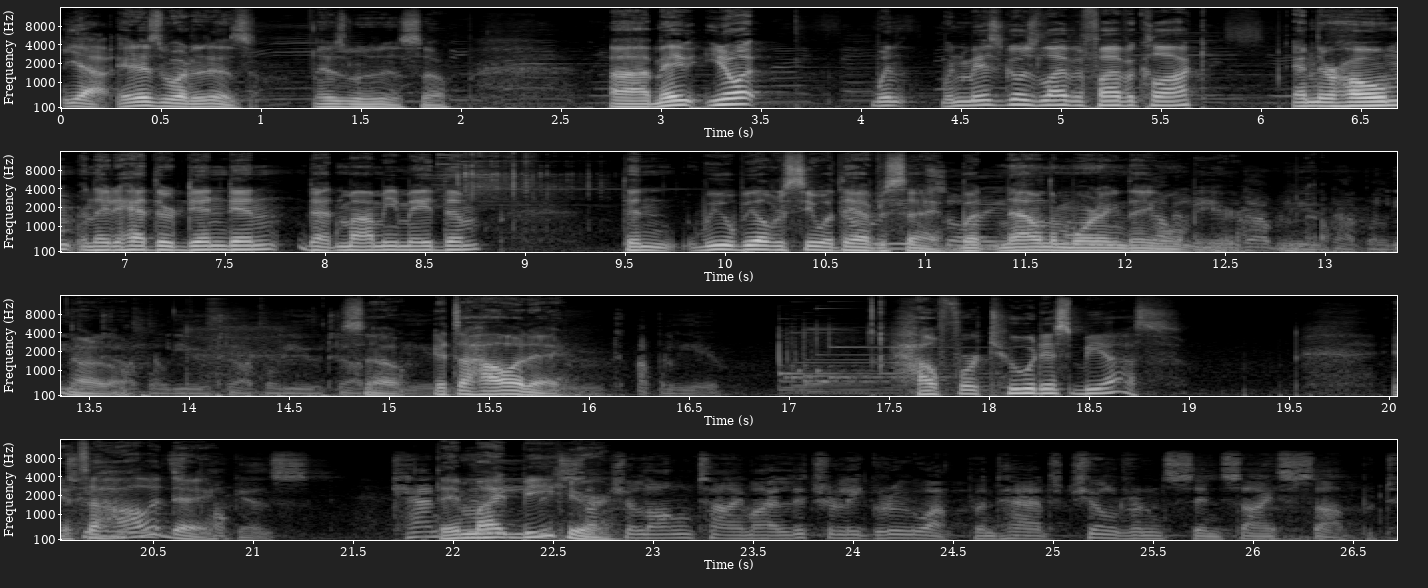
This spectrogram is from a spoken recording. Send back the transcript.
Yeah, it is what it is. It is what it is. So, uh, maybe you know what? When when Miz goes live at five o'clock, and they're home and they had their din din that mommy made them, then we will be able to see what they have to say. But now in the morning they won't be here. No, not at all. So it's a holiday. How fortuitous be us? It's a holiday. They might be here. Such a long time. I literally grew up and had children since I subbed.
